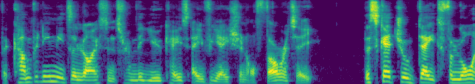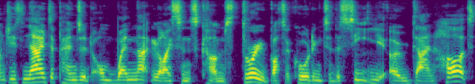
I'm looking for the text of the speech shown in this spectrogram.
the company needs a license from the UK's Aviation Authority. The scheduled date for launch is now dependent on when that license comes through, but according to the CEO Dan Hart,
